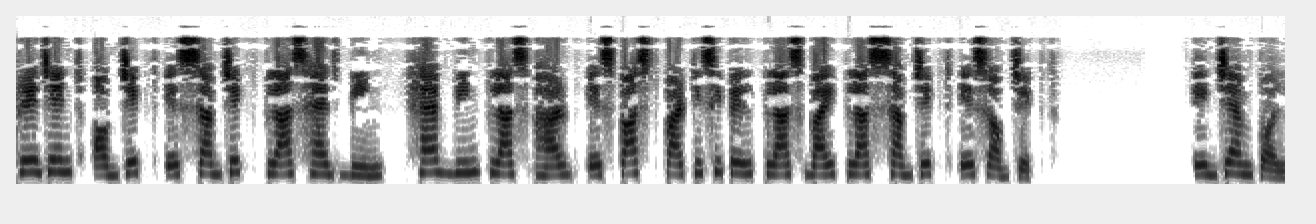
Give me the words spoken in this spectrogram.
Present object is subject plus has been, have been plus verb is past participle plus by plus subject is object. Example.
